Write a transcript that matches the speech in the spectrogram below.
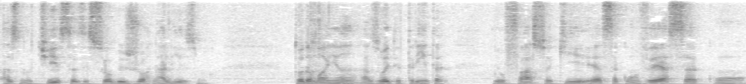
as notícias e sobre jornalismo. Toda manhã, às 8h30, eu faço aqui essa conversa com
